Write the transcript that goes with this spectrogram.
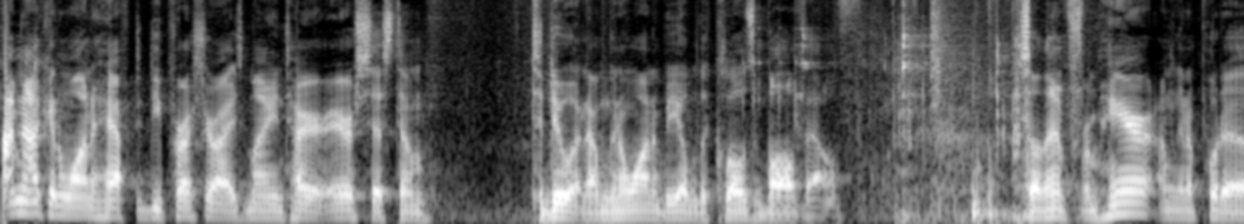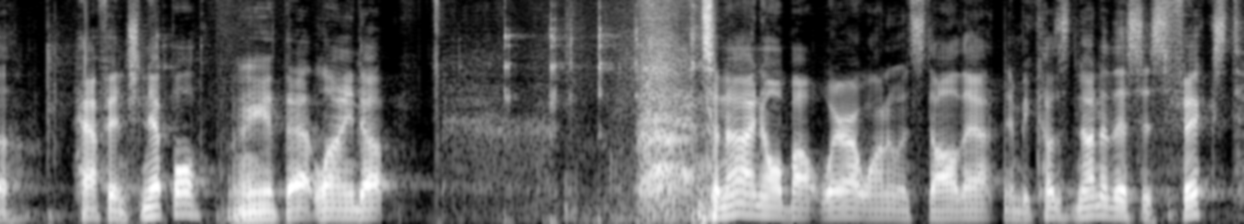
I'm not gonna wanna have to depressurize my entire air system to do it. I'm gonna wanna be able to close a ball valve. So then from here, I'm gonna put a half inch nipple. I'm gonna get that lined up. So now I know about where I want to install that. And because none of this is fixed,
